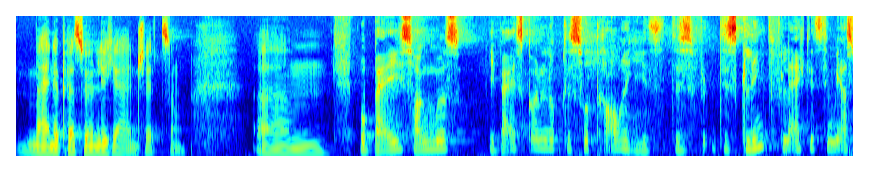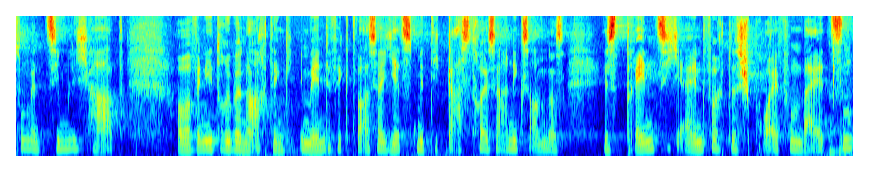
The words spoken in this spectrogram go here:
meine persönliche Einschätzung. Ähm, Wobei ich sagen muss, ich weiß gar nicht, ob das so traurig ist. Das, das klingt vielleicht jetzt im ersten Moment ziemlich hart, aber wenn ich darüber nachdenke, im Endeffekt war es ja jetzt mit den Gasthäusern auch nichts anderes. Es trennt sich einfach das Spreu vom Weizen.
